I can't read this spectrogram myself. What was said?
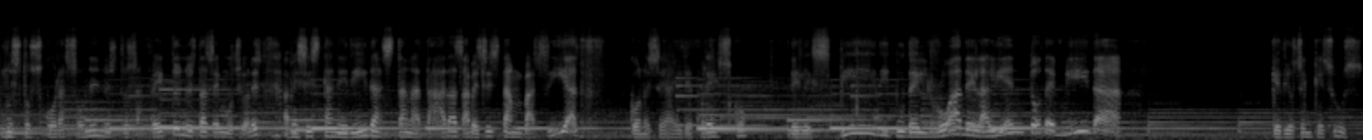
nuestros corazones, nuestros afectos, nuestras emociones, a veces tan heridas, tan atadas, a veces tan vacías, con ese aire fresco del espíritu, del ruá, del aliento de vida que Dios en Jesús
